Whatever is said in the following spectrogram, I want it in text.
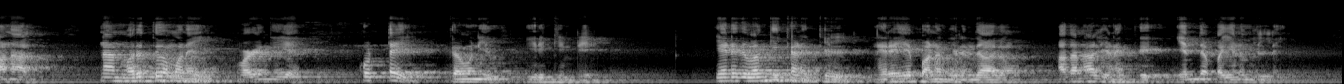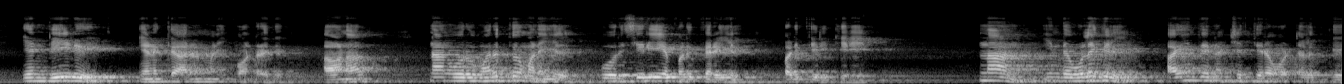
ஆனால் நான் மருத்துவமனை வழங்கிய கொட்டை கவுனில் இருக்கின்றேன். எனது வங்கி கணக்கில் நிறைய பணம் இருந்தாலும் அதனால் எனக்கு எந்த பயனும் இல்லை. என் வீடு எனக்கு அரண்மனை போன்றது. ஆனால் நான் ஒரு மருத்துவமனையில் ஒரு சிறிய படுக்கறையில் படுத்திருக்கிறேன். நான் இந்த உலகில் ஐந்து நட்சத்திர ஓட்டலுக்கு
